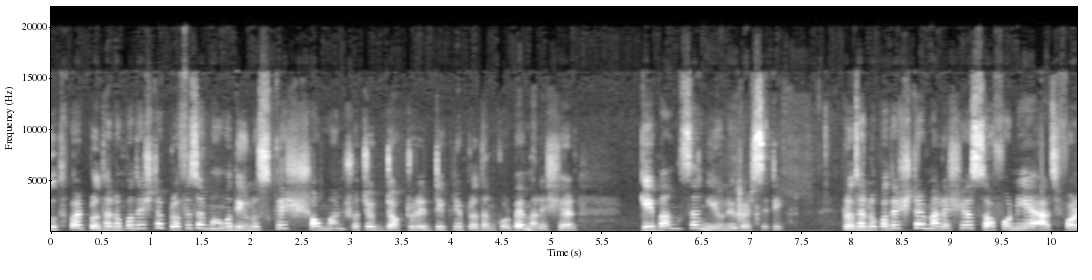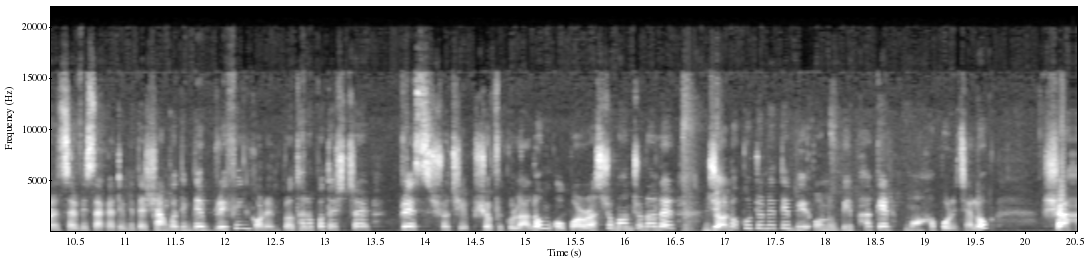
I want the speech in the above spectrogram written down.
বুধবার প্রধান উপদেষ্টা প্রফেসর মোহাম্মদ ইউনুসকে সম্মানসূচক ডক্টরেট ডিগ্রি প্রদান করবে মালয়েশিয়ার কেবাংসাং ইউনিভার্সিটি। প্রধান উপদেষ্টার মালয়েশিয়া সফর নিয়ে আজ ফরেন সার্ভিস একাডেমিতে সাংবাদিকদের ব্রিফিং করেন প্রধান উপদেষ্টার প্রেস সচিব শফিকুল আলম ও পররাষ্ট্র মন্ত্রণালয়ের জনকূটনীতি অনুবিভাগের মহাপরিচালক শাহ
